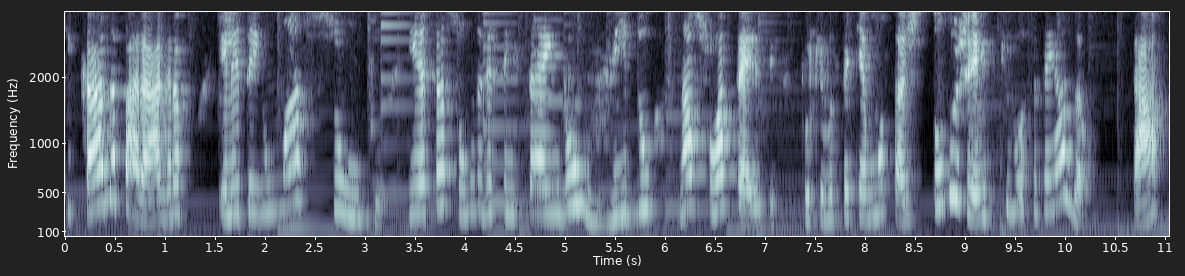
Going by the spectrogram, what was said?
que cada parágrafo ele tem um assunto e esse assunto ele tem que estar envolvido na sua tese, porque você quer mostrar de todo jeito que você tem razão, tá?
